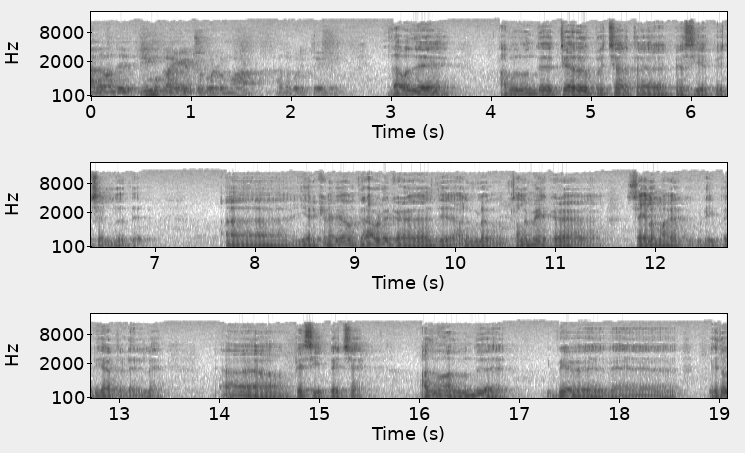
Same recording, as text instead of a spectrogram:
அதை வந்து திமுக ஏற்றுக்கொள்ளுமா? அது குறித்து அதாவது அவர் வந்து தேர்தல் பிரச்சாரத்தில் பேசிய பேச்சு அல்லது ஏற்கனவே அவர் திராவிட கழக இது அலுவலகம் தலைமை கழக செயலமாக இருக்கக்கூடிய பெரியார் திடலில் பேசிய பேச்சை. அதுவும் அது வந்து ஏதோ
